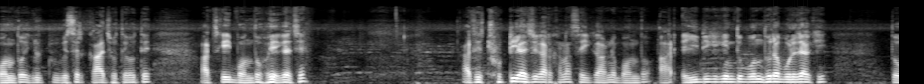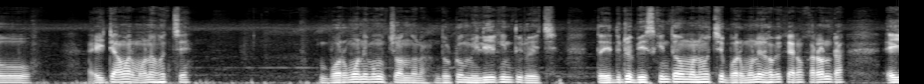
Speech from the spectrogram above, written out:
বন্ধ, এগুলো টু বেসের কাজ হতে হতে আজকেই বন্ধ হয়ে গেছে। আজকে ছুটি আছে কারখানা, সেই কারণে বন্ধ। আর এই দিকে কিন্তু বন্ধুরা বলে রাখি, তো এইটা আমার মনে হচ্ছে বর্মন এবং চন্দনা দুটো মিলিয়ে কিন্তু রয়েছে। তো এই দুটো বেশ কিন্তু আমার মনে হচ্ছে বর্মনের হবে। কেন? কারণটা এই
